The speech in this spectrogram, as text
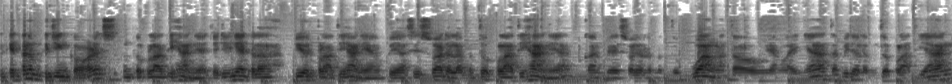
kegiatan bridging course untuk pelatihan ya. Jadi ini adalah pure pelatihan ya. Beasiswa dalam bentuk pelatihan ya, bukan beasiswa dalam bentuk uang atau yang lainnya, tapi dalam bentuk pelatihan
